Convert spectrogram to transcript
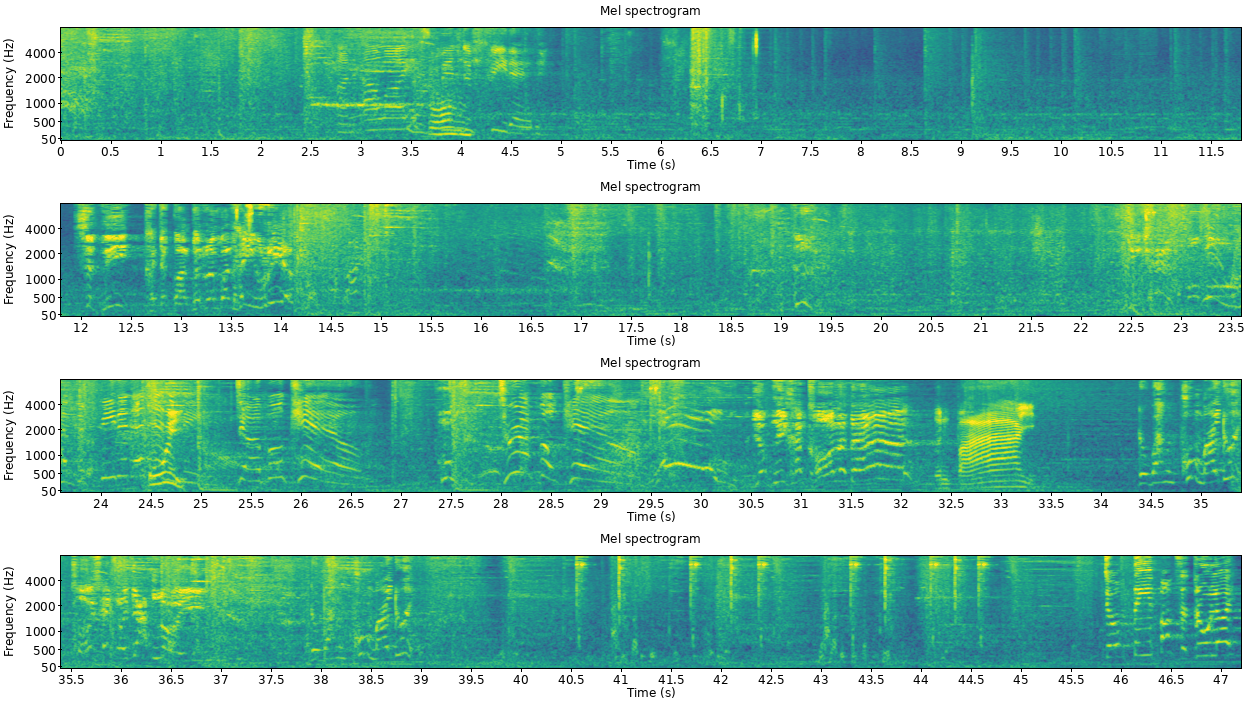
An ally has been defeated. ข้าจะกวาดเงินรางวัลให้เรียบ You have defeated an Ui. enemy. Double kill. Triple kill. ยกนี้ข้าขอแล้วนะเกินไป ระวังพุ่มไม้ด้วย ขอเช็คระยะหน่อย ระวังพุ่มไม้ด้วย โจมตีป้อมศัตรูเลย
